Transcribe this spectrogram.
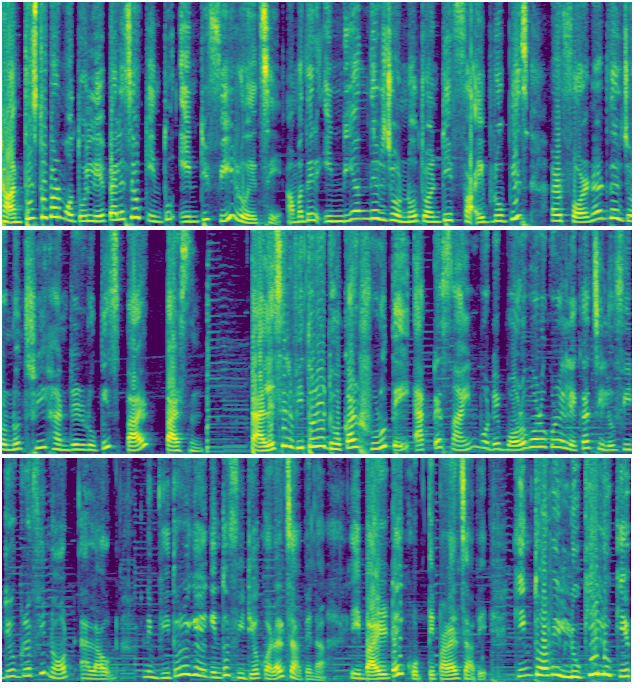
শান্তিস্তূপার মতো লে প্যালেসেও কিন্তু এন্ট্রি ফি রয়েছে। আমাদের ইন্ডিয়ানদের জন্য টোয়েন্টি ফাইভ রুপিস আর ফরেনারদের জন্য three hundred rupees per person প্যালেসের ভিতরে ঢোকার শুরুতেই একটা সাইন বোর্ডে বড় বড় করে লেখা ছিল ভিডিওগ্রাফি নট অ্যালাউড মানে ভিতরে গিয়ে কিন্তু ভিডিও করা যাবে না। এই বাইরেটাই করতে পারা যাবে। কিন্তু আমি লুকিয়ে লুকিয়ে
